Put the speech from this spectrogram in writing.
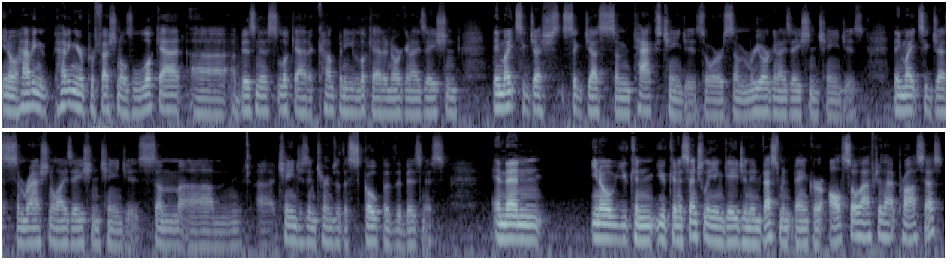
you know having having your professionals look at uh, a business look at a company look at an organization they might suggest suggest some tax changes or some reorganization changes. They might suggest some rationalization changes, some um, uh, changes in terms of the scope of the business, and then you know you can you can essentially engage an investment banker also after that process.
